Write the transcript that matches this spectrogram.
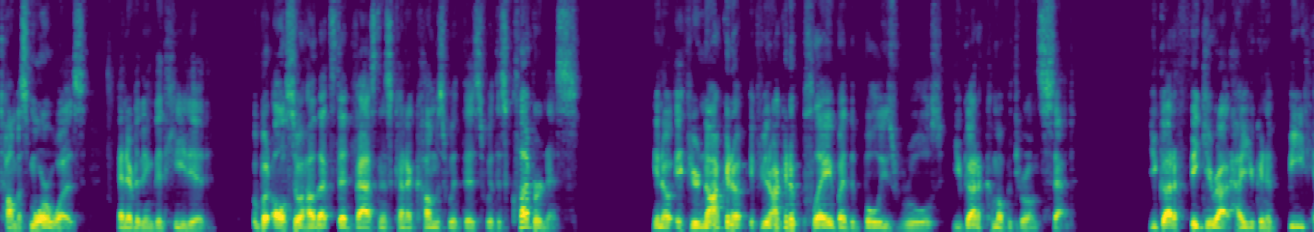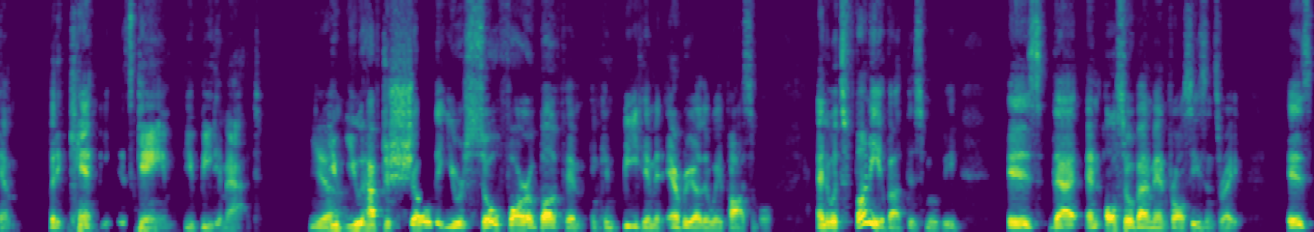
Thomas More was and everything that he did, but also how that steadfastness kind of comes with this with this cleverness. You know, if you're not gonna if you're not gonna play by the bully's rules, you got to come up with your own set you got to figure out how you're going to beat him but it can't be his game you beat him at Yeah. you you have to show that you're so far above him and can beat him in every other way possible and what's funny about this movie is that and also about a man for all seasons right is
